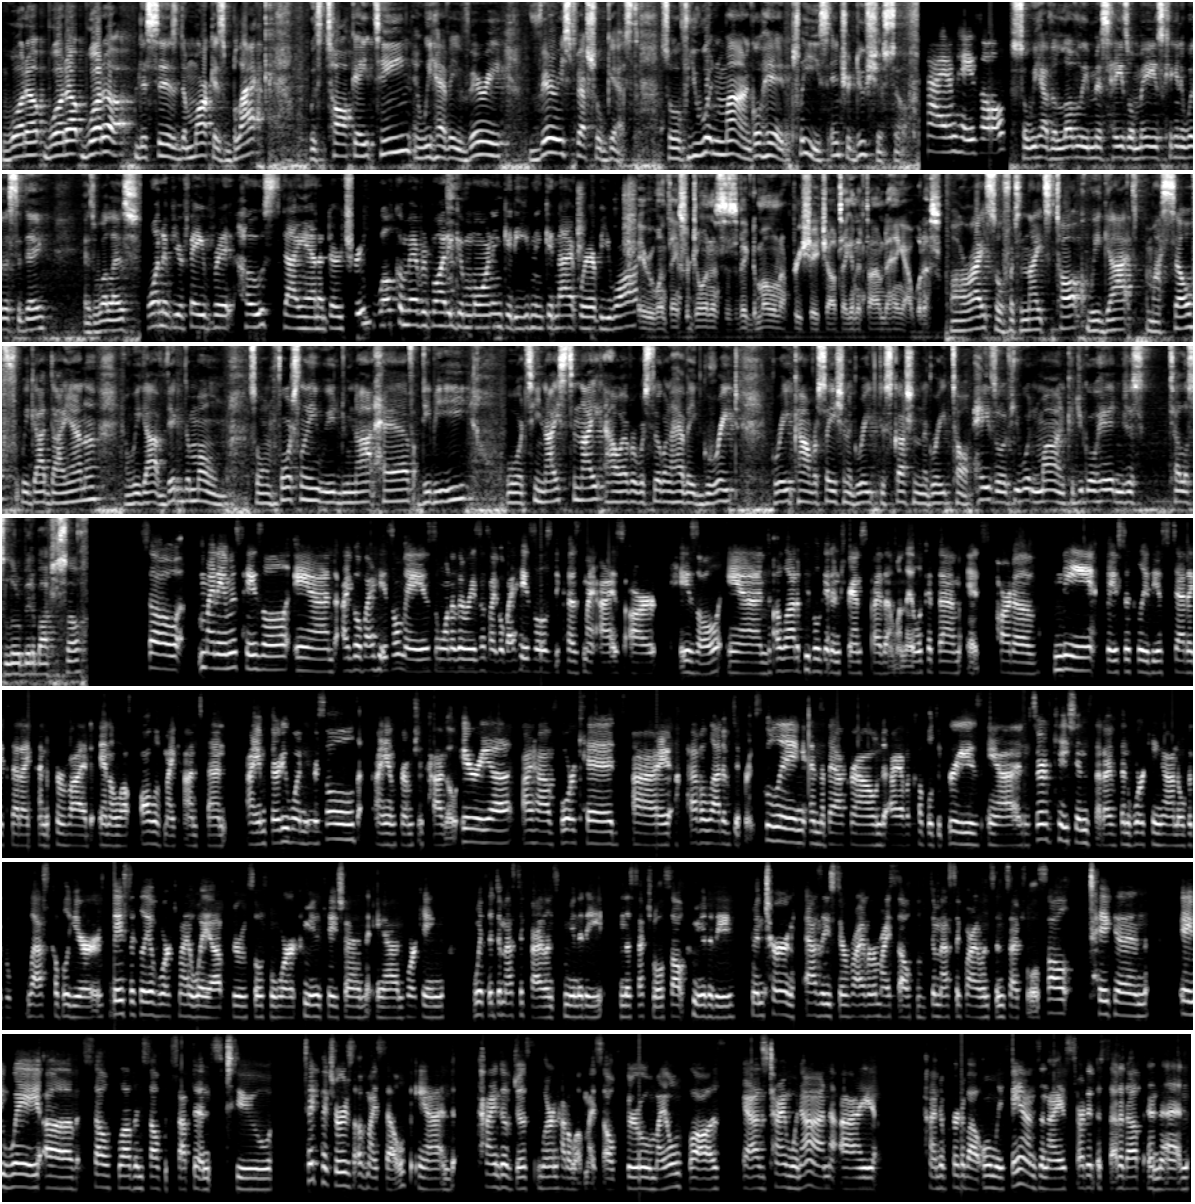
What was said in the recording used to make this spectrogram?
What up, what up, what up? This is Demarcus Black with Talk 18, and we have a very, very special guest. So if you wouldn't mind, go ahead, please introduce yourself. Hi, I'm Hazel. So we have the lovely Miss Hazel Mays kicking it with us today, as well as one of your favorite hosts, Diana Durtree. Welcome, everybody. Good morning, good evening, good night, wherever you are. Hey, everyone, thanks for joining us. This is Vic Damone. I appreciate y'all taking the time to hang out with us. All right, so for tonight's talk, we got myself, we got Diana, and we got Vic Damone. So unfortunately, we do not have DBE or T Nice tonight. However, we're still going to have a great, great conversation, a great discussion, and a great talk. Hazel, if you wouldn't mind, could you go ahead and just tell us a little bit about yourself? So, my name is Hazel and I go by Hazel Mays. One of the reasons I go by Hazel is because my eyes are hazel and a lot of people get entranced by them when they look at them. It's part of me, basically the aesthetic that I kind of provide in a lot, all of my content. I am 31 years old. I am from Chicago area. I have four kids. I have a lot of different schooling in the background. I have a couple degrees and certifications that I've been working on over the last couple years. Basically, I've worked my way up through social work, communication, and working with the domestic violence community and the sexual assault community. In turn, as a survivor myself of domestic violence and sexual assault, taken a way of self love and self acceptance to take pictures of myself and kind of just learn how to love myself through my own flaws. As time went on, I kind of heard about OnlyFans and I started to set it up. And then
